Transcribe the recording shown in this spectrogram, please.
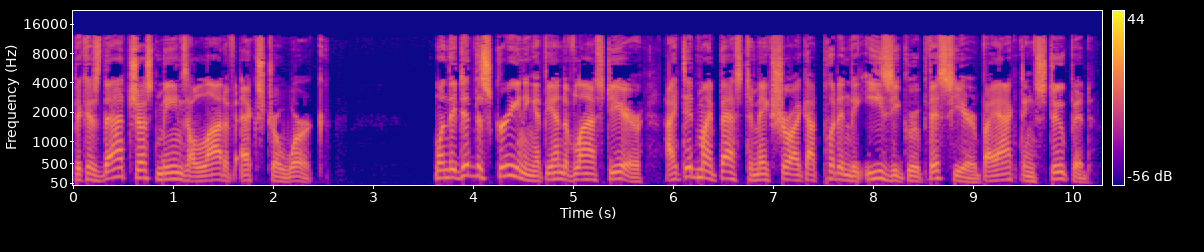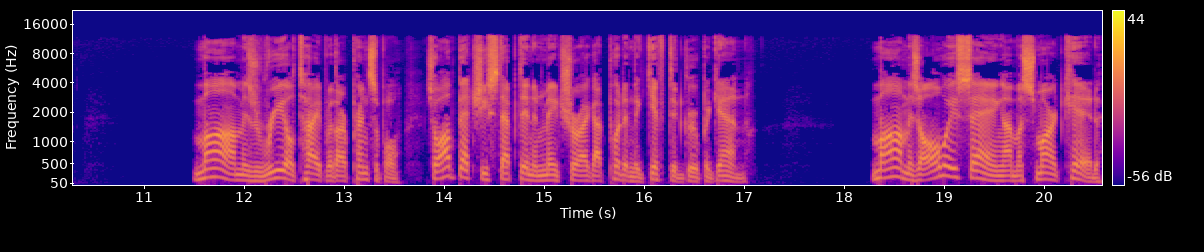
because that just means a lot of extra work. When they did the screening at the end of last year, I did my best to make sure I got put in the easy group this year by acting stupid. Mom is real tight with our principal, so I'll bet she stepped in and made sure I got put in the gifted group again. Mom is always saying I'm a smart kid,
